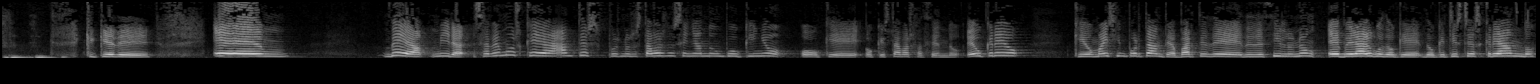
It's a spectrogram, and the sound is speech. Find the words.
que quede. Eh, Bea, mira, sabemos que antes pues, nos estabas enseñando un pouquiño o que, o que estabas facendo. Eu creo que o máis importante, aparte de, de decirlo non, é ver algo do que, do que ti estás creando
